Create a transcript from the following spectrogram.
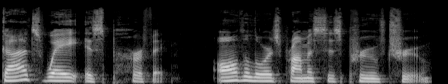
God's way is perfect. All the Lord's promises prove true.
